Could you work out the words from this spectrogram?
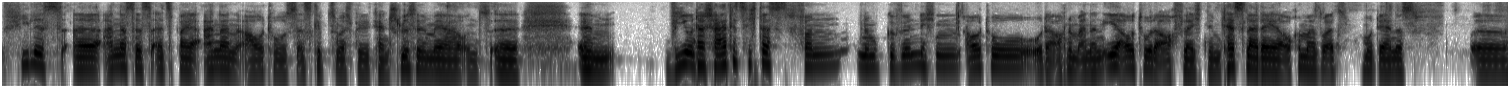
vieles äh, anders ist als bei anderen Autos. Es gibt zum Beispiel keinen Schlüssel mehr und äh, ähm, wie unterscheidet sich das von einem gewöhnlichen Auto oder auch einem anderen E-Auto oder auch vielleicht einem Tesla, der ja auch immer so als modernes äh,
